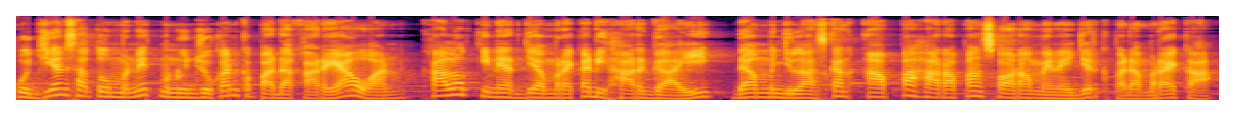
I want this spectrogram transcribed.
Pujian satu menit menunjukkan kepada karyawan kalau kinerja mereka dihargai dan menjelaskan apa harapan seorang manajer kepada mereka.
